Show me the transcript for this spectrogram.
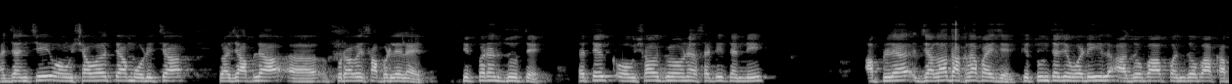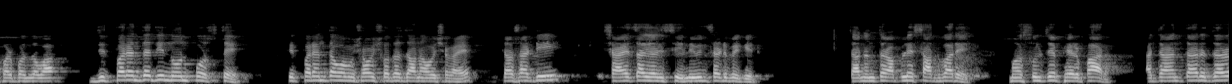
आणि ज्यांची वंशावळ त्या मोडीच्या किंवा ज्या आपल्या पुरावे सापडलेले आहेत तिथपर्यंत जुळते तर ते वंशावळ जुळवण्यासाठी त्यांनी आपल्या ज्याला दाखला पाहिजे तिथून त्याचे वडील आजोबा पंजोबा खापर पंजोबा जिथपर्यंत ती नोंद पोचते तिथपर्यंत वंशावळ शोधत जाणं आवश्यक आहे. त्यासाठी शाळेचा एल सी लिव्हिंग सर्टिफिकेट त्यानंतर आपले सातबारे महसूलचे फेरफार आणि त्यानंतर जर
